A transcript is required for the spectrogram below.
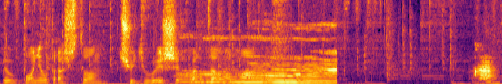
Ты понял про что он? Чуть выше квартала магов. Как?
